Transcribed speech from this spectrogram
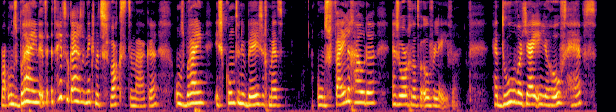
Maar ons brein, het, het heeft ook eigenlijk niks met zwakte te maken. Ons brein is continu bezig met ons veilig houden en zorgen dat we overleven het doel wat jij in je hoofd hebt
